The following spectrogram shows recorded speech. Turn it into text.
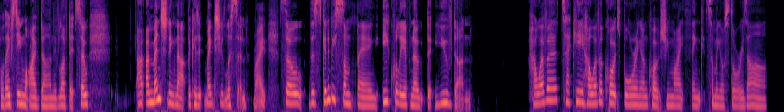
Or they've seen what I've done. They've loved it. So I'm mentioning that because it makes you listen, right? So there's going to be something equally of note that you've done however techie, however quotes boring unquotes you might think some of your stories are,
